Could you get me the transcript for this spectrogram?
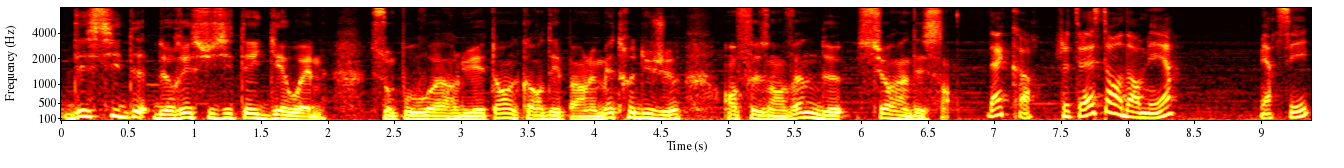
décide de ressusciter Gawain, son pouvoir lui étant accordé par le maître du jeu en faisant 22 sur un des 100. D'accord, je te laisse te endormir. Merci.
